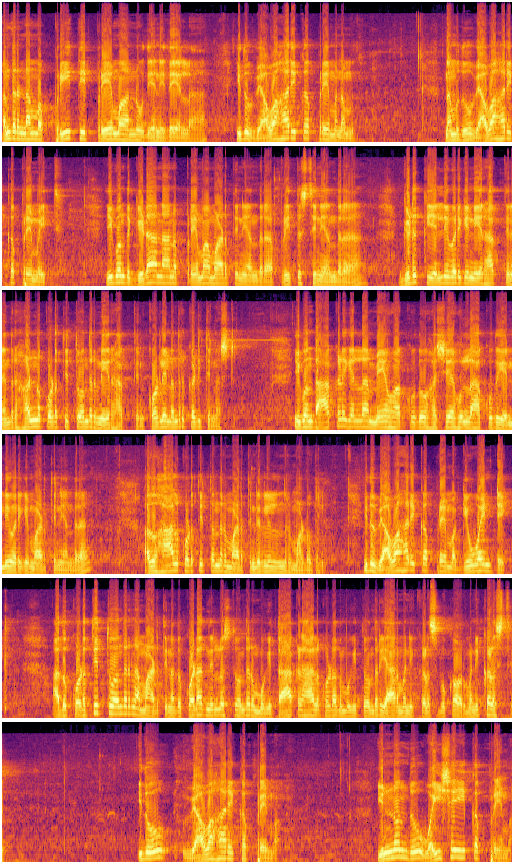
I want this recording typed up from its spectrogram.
ಅಂದ್ರೆ ನಮ್ಮ ಪ್ರೀತಿ, ಪ್ರೇಮ ಅನ್ನೋದೇನಿದೆಯಲ್ಲ ಇದು ವ್ಯಾವಹಾರಿಕ ಪ್ರೇಮ ನಮ್ಮದು ನಮ್ಮದು ವ್ಯಾವಹಾರಿಕ ಪ್ರೇಮ ಐತಿ. ಈಗ ಒಂದು ಗಿಡ ನಾನು ಪ್ರೇಮ ಮಾಡ್ತೀನಿ ಅಂದ್ರೆ, ಪ್ರೀತಿಸ್ತೀನಿ ಅಂದ್ರೆ, ಗಿಡಕ್ಕೆ ಎಲ್ಲಿವರೆಗೆ ನೀರು ಹಾಕ್ತೀನಿ ಅಂದ್ರೆ, ಹಣ್ಣು ಕೊಡ್ತಿತ್ತು ಅಂದ್ರೆ ನೀರು ಹಾಕ್ತೀನಿ, ಕೊಡಲಿಲ್ಲ ಅಂದ್ರೆ ಕಡಿತೀನಿ ಅಷ್ಟೆ. ಈಗ ಒಂದು ಆಕಳಿಗೆಲ್ಲ ಮೇವು ಹಾಕೋದು, ಹಸೆ ಹುಲ್ಲು ಹಾಕೋದು ಎಲ್ಲಿವರೆಗೆ ಮಾಡ್ತೀನಿ ಅಂದ್ರೆ, ಅದು ಹಾಲು ಕೊಡ್ತಿತ್ತಂದ್ರೆ ಮಾಡ್ತೀನಿ, ಇರಲಿಲ್ಲ ಅಂದ್ರೆ ಮಾಡೋದಿಲ್ಲ. ಇದು ವ್ಯಾವಹಾರಿಕ ಪ್ರೇಮ, ಗಿವ್ ಆ್ಯಂಡ್ ಟೇಕ್. ಅದು ಕೊಡ್ತಿತ್ತು ಅಂದ್ರೆ ನಾ ಮಾಡ್ತೀನಿ, ಅದು ಕೊಡೋದು ನಿಲ್ಲಿಸ್ತು ಅಂದ್ರೆ ಮುಗೀತು. ಆಕಳ ಹಾಲು ಕೊಡೋದು ಮುಗೀತು ಅಂದ್ರೆ ಯಾರ ಮನೆಗೆ ಕಳಿಸ್ಬೇಕು ಅವ್ರ ಮನೆಗೆ ಕಳಿಸ್ತೀನಿ. ಇದು ವ್ಯಾವಹಾರಿಕ ಪ್ರೇಮ. ಇನ್ನೊಂದು ವೈಷಯಿಕ ಪ್ರೇಮ.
